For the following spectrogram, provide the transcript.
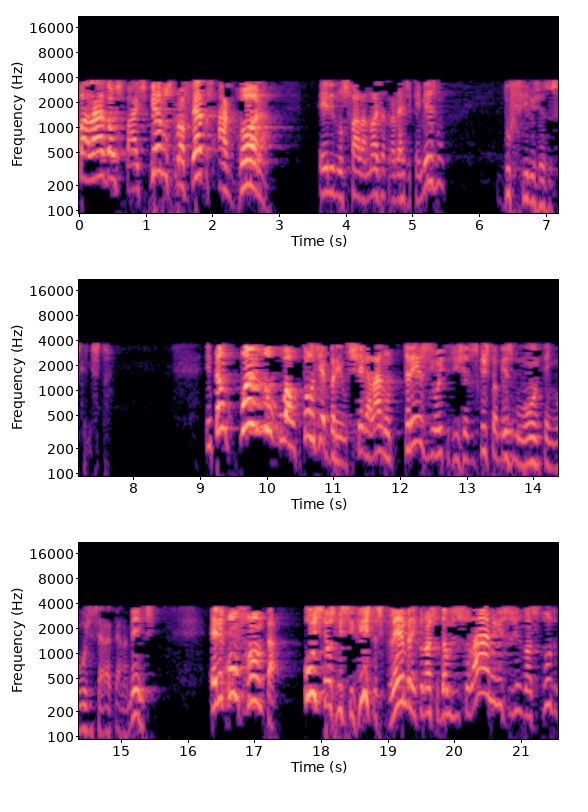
falado aos pais pelos profetas, agora ele nos fala a nós através de quem mesmo? Do Filho Jesus Cristo. Então, quando o autor de Hebreus chega lá no 13, 8 de Jesus Cristo, é o mesmo ontem, hoje será eternamente, ele confronta os seus missivistas, lembrem que nós estudamos isso lá no início do nosso estudo,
